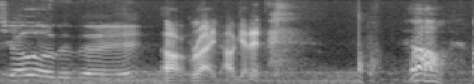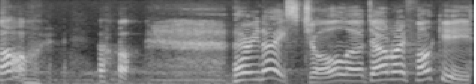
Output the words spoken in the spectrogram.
Jello today. Oh, right, I'll get it. Oh, oh, oh. Very nice, Joel. Uh, downright funky.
